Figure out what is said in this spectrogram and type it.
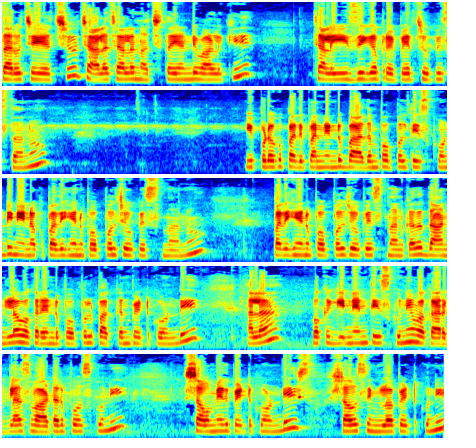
సర్వ్ చేయొచ్చు. చాలా చాలా నచ్చుతాయండి వాళ్ళకి. చాలా ఈజీగా ప్రిపేర్ చూపిస్తాను. ఇప్పుడు ఒక పది పన్నెండు బాదం పప్పులు తీసుకోండి. నేను ఒక పదిహేను పప్పులు చూపిస్తున్నాను. పదిహేను పప్పులు చూపిస్తున్నాను కదా దానిలో ఒక రెండు పప్పులు పక్కన పెట్టుకోండి. అలా ఒక గిన్నెని తీసుకుని ఒక అర గ్లాస్ వాటర్ పోసుకుని స్టవ్ మీద పెట్టుకోండి. స్టవ్ సిమ్లో పెట్టుకుని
